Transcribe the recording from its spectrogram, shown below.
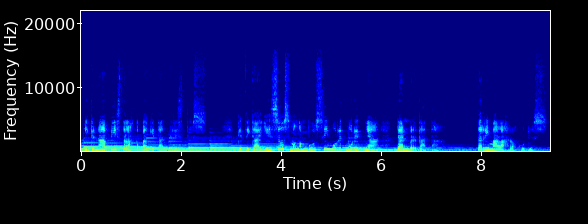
digenapi setelah kebangkitan Kristus. Ketika Yesus mengembusi murid-muridnya dan berkata, "Terimalah Roh Kudus."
